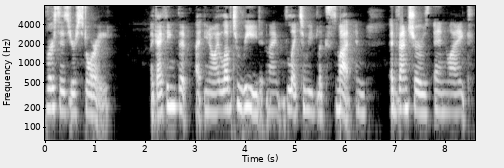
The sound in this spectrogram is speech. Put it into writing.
versus your story. Like I think that, you know, I love to read and I like to read like smut and adventures and like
